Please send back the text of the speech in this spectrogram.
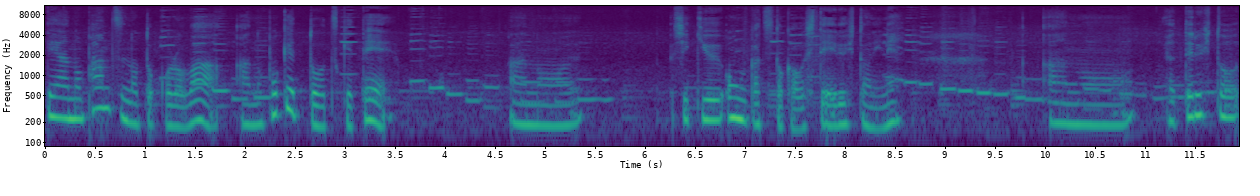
であのパンツのところはあのポケットをつけてあの子宮温活とかをしている人にねあのやってる人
